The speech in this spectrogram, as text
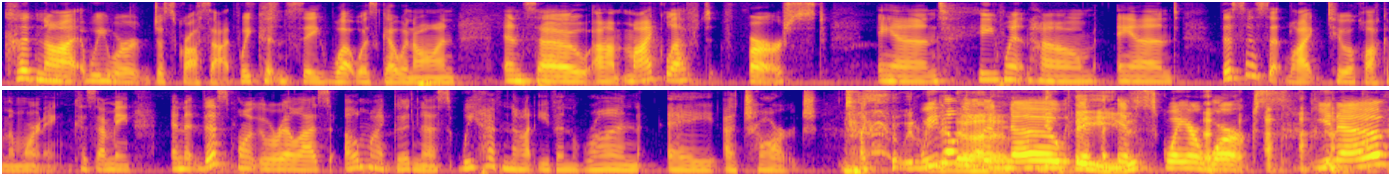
could not we were just cross-eyed. We couldn't see what was going on. And so um, mike left first and he went home and this is at like two o'clock in the morning because i mean and at this point we realized oh my goodness we have not even run a, a charge like We don't we even don't know even know if, if square works you know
